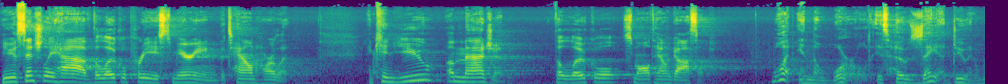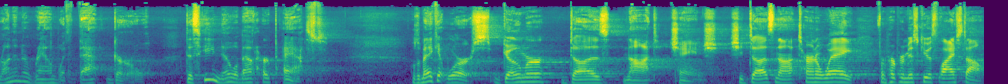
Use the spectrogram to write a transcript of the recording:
You essentially have the local priest marrying the town harlot. And can you imagine the local small town gossip? What in the world is Hosea doing running around with that girl? Does he know about her past? Well, to make it worse, Gomer does not change. She does not turn away from her promiscuous lifestyle.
